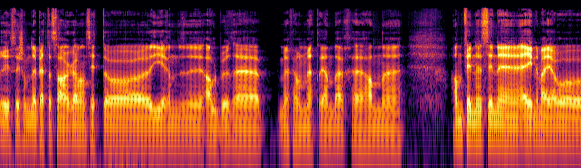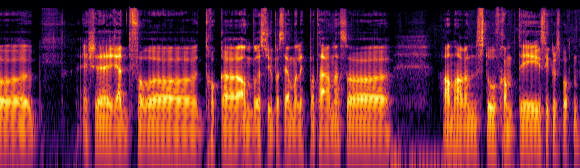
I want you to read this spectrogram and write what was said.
bryr seg ikke om det er Petter Sagan han sitter og gir en albue til med 500 meter igjen der. Han, han finner sine egne veier og er ikke redd for å tråkke andre superstjerner litt på tærne. Så han har en stor framtid i sykkelsporten.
